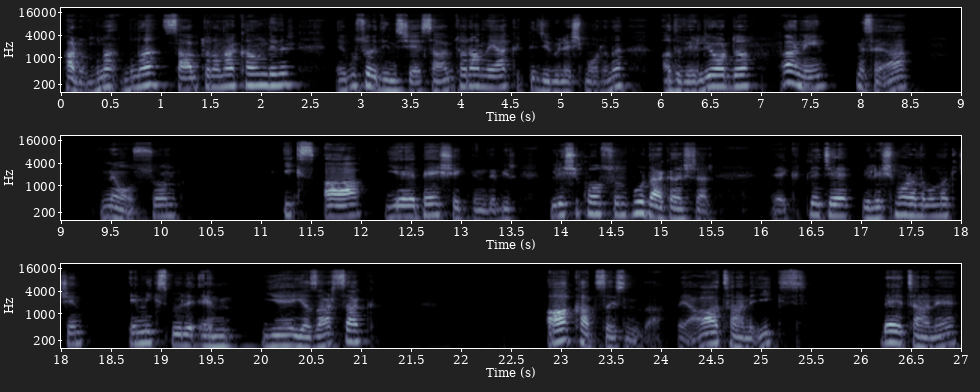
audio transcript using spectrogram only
pardon buna buna sabit oranlar kanunu denir. E, bu söylediğimiz şeye sabit oran veya kütlece birleşme oranı adı veriliyordu. Örneğin mesela ne olsun? XA, YB şeklinde bir bileşik olsun. Burada arkadaşlar e, kütlece birleşme oranı bulmak için mx bölü my yazarsak A katsayısında veya A tane x, B tane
